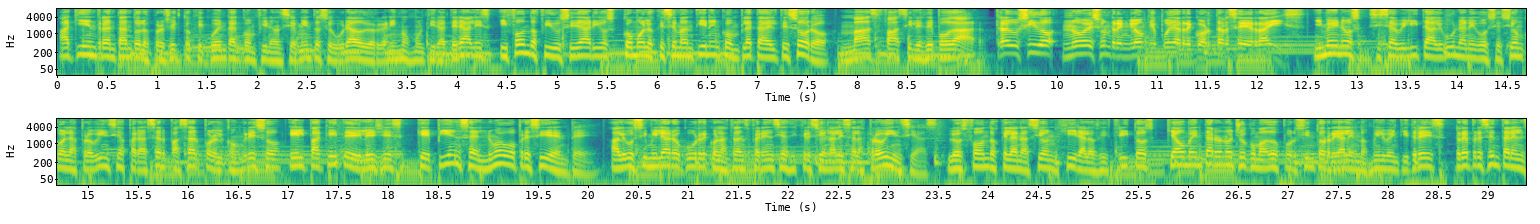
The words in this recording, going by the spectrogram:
Aquí entran tanto los proyectos que cuentan con financiamiento asegurado de organismos multilaterales y fondos fiduciarios como los que se mantienen con plata del tesoro, más fáciles de podar. Traducido, no es un renglón que pueda recortarse de raíz, y menos si se habilita alguna negociación con las provincias para hacer pasar por el Congreso el paquete de leyes que piensa el nuevo presidente. Algo similar ocurre con las transferencias discrecionales a las provincias, los fondos que la nación gira a los distritos, que aumentaron 8,2% real en 2023, representan el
